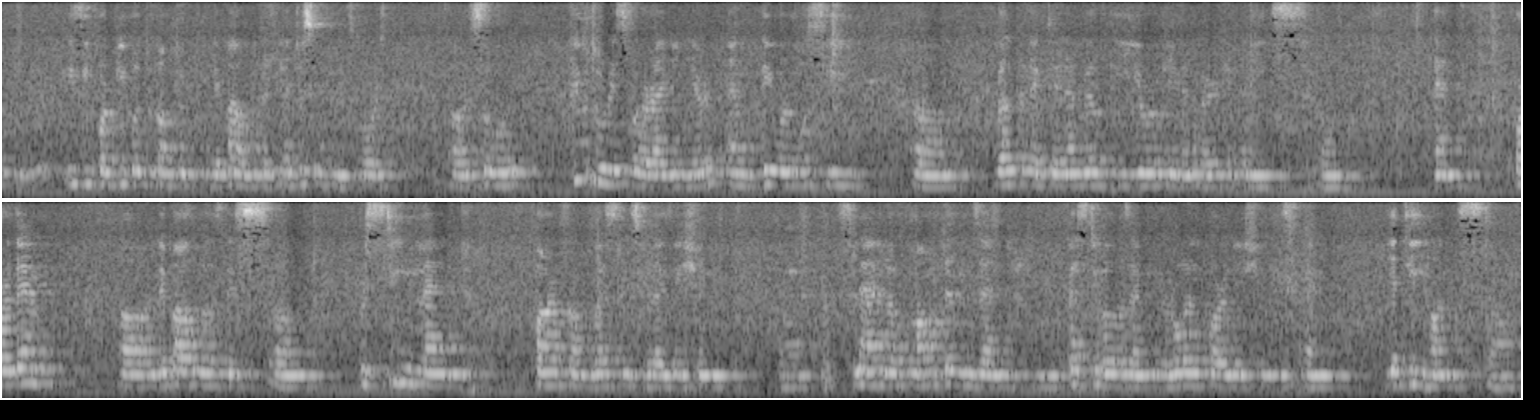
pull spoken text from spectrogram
easy for people to come to Nepal because it had just opened its doors. Uh, so few tourists were arriving here and they were mostly um, well-connected and wealthy European and American elites. Um, and for them, uh, Nepal was this um, pristine land far from Western civilization, um, land of mountains and festivals and royal coronations and yeti hunts. Uh,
